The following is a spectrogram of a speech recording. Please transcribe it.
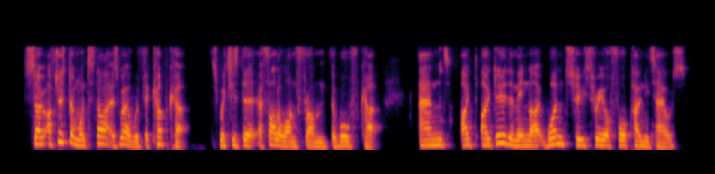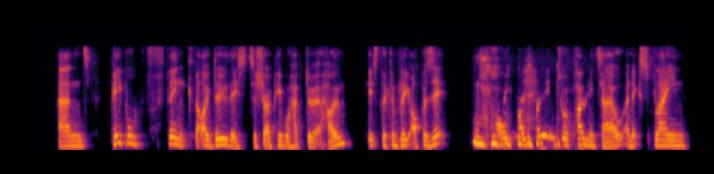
So I've just done one tonight as well with the cub cut, which is the a follow on from the wolf cut. And I, I do them in like one, two, three, or four ponytails. And people think that I do this to show people how to do it at home. It's the complete opposite. I, I put it into a ponytail and explain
